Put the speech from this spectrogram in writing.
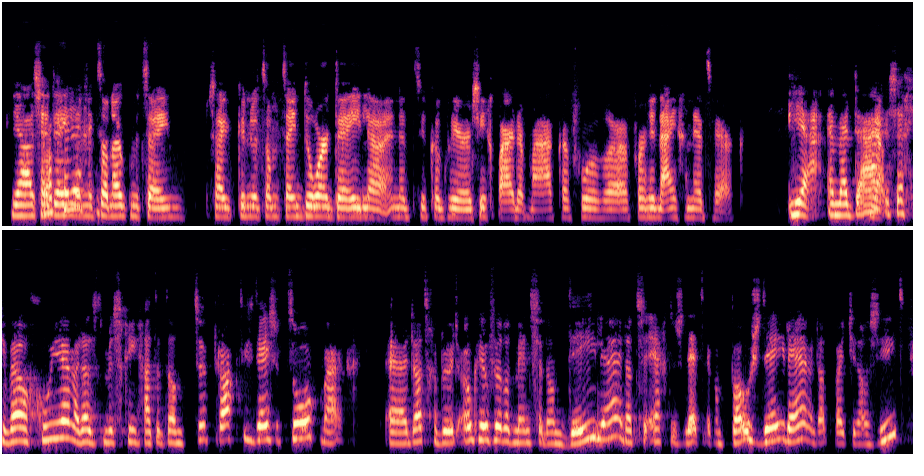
Ja, zij delen het dan ook meteen. Zij kunnen het dan meteen doordelen en het natuurlijk ook weer zichtbaarder maken voor, voor hun eigen netwerk. Ja, en maar daar ja. zeg je wel goeie, maar dat is, misschien gaat het dan te praktisch deze talk, maar uh, dat gebeurt ook heel veel dat mensen dan delen, dat ze echt dus letterlijk een post delen, hè, dat wat je dan ziet.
